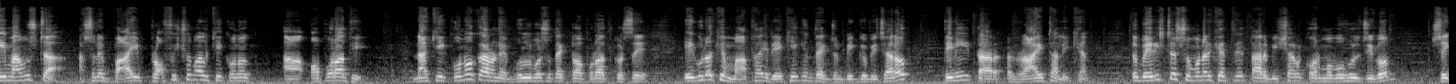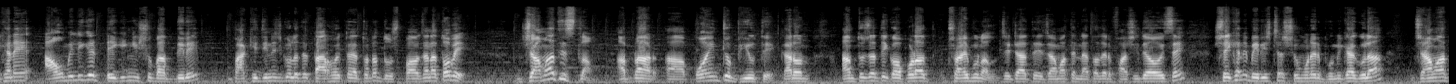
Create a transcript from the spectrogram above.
এই মানুষটা আসলে বাই প্রফেশনাল কি কোনো অপরাধী, নাকি কোনো কারণে ভুলবশত একটা অপরাধ করছে এগুলোকে মাথায় রেখে কিন্তু একজন বিজ্ঞ বিচারক তিনি তার রায়টা লিখেন। তো ব্যারিস্টার সুমনের ক্ষেত্রে তার বিশাল কর্মবহুল জীবন, সেখানে আওয়ামী লীগের টেকিং ইস্যু বাদ দিলে বাকি জিনিসগুলোতে তার হয়তো এতটা দোষ পাওয়া যায় না। তবে জামাত ইসলাম আপনার পয়েন্ট অফ ভিউতে কারণ আন্তর্জাতিক অপরাধ ট্রাইব্যুনাল যেটাতে জামাতের নেতাদের ফাঁসি দেওয়া হয়েছে, সেখানে ব্যারিস্টার সুমনের ভূমিকাগুলা জামাত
